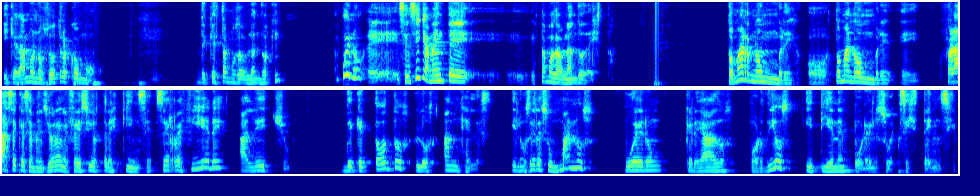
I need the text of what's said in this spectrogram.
Y quedamos nosotros como, ¿de qué estamos hablando aquí? Bueno, eh, sencillamente eh, estamos hablando de esto. Tomar nombre o toma nombre, eh, frase que se menciona en Efesios 3:15, se refiere al hecho de que todos los ángeles y los seres humanos fueron creados por Dios y tienen por Él su existencia.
